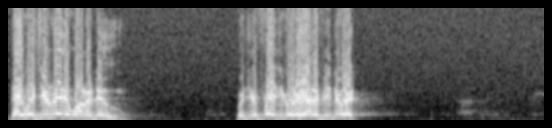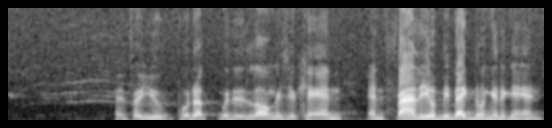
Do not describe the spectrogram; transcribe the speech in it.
That's what you really want to do. But you're afraid you go to hell if you do it. And so you put up with it as long as you can, and finally you'll be back doing it again.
